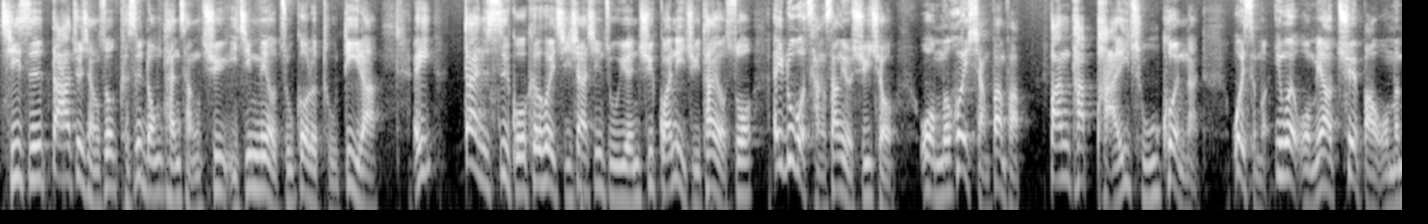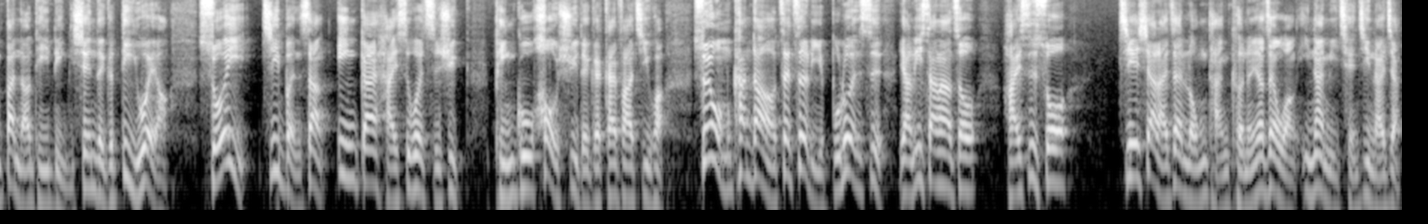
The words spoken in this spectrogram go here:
其实大家就想说，可是龙潭厂区已经没有足够的土地啦。诶，但是国科会旗下新竹园区管理局他有说，诶，如果厂商有需求，我们会想办法帮他排除困难。为什么？因为我们要确保我们半导体领先的一个地位啊。所以基本上应该还是会持续。评估后续的一个开发计划，所以我们看到在这里，不论是亚利桑那州，还是说接下来在龙潭可能要再往一纳米前进来讲，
